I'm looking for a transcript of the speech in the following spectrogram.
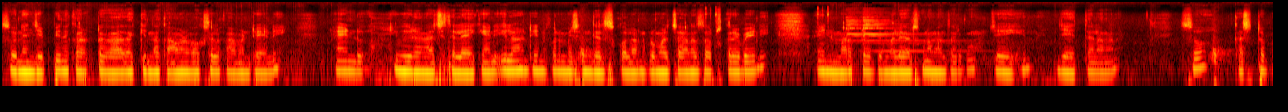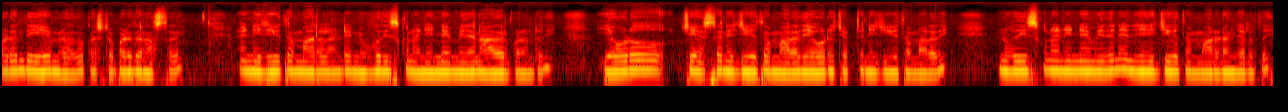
సో నేను చెప్పింది కరెక్ట్ కాదా? కింద కామెంట్ బాక్స్లో కామెంట్ చేయండి. అండ్ ఈ వీడియో నచ్చితే లైక్ చేయండి. ఇలాంటి ఇన్ఫర్మేషన్ తెలుసుకోవాలనుకుంటే మన ఛానల్ సబ్స్క్రైబ్ చేయండి. అండ్ మరొకటి మళ్ళీ కలుసుకున్నాం అంతవరకు జై హింద్ జై తెలంగాణ. సో కష్టపడింది ఏం రాదు కష్టపడితేనే వస్తుంది. అండ్ నీ జీవితం మారాలంటే నువ్వు తీసుకున్న నిర్ణయం మీదనే ఆధారపడి ఉంటుంది. ఎవడో చేస్తే నీ జీవితం మారదు ఎవడో చెప్తే నీ జీవితం మారది. నువ్వు తీసుకున్న నిర్ణయం మీదనే నీ జీవితం మారడం జరుగుతుంది.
